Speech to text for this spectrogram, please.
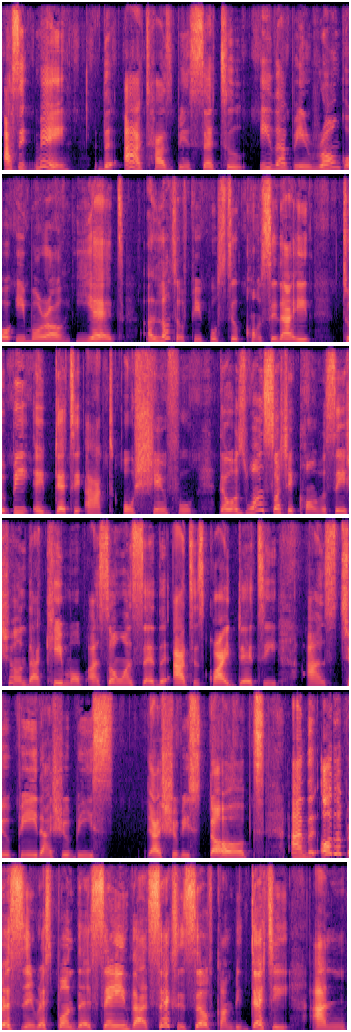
As it may, the act has been said to either be wrong or immoral, yet a lot of people still consider it to be a dirty act or shameful. There was one such a conversation that came up, and someone said the act is quite dirty and stupid and should be I should be stopped. And the other person responded saying that sex itself can be dirty and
